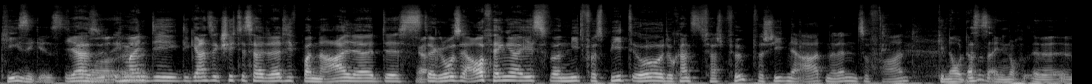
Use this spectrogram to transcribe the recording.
käsig ist. ja, also ich äh, meine, die, die ganze Geschichte ist halt relativ banal. Der, das, Ja. der große Aufhänger ist von Need for Speed, oh, du kannst fast fünf verschiedene Arten Rennen zu fahren. Genau, das ist eigentlich noch äh,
